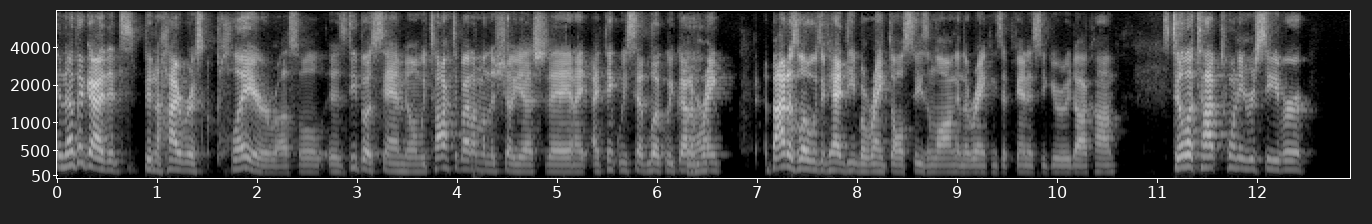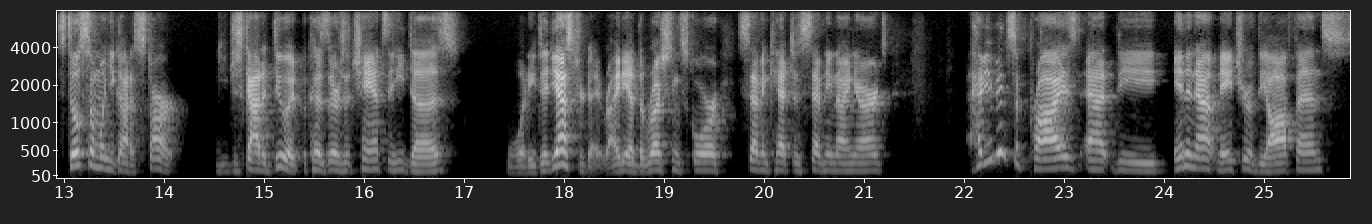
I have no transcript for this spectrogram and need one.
another guy that's been a high risk player, Russell, is Deebo Samuel. And we talked about him on the show yesterday. And I, I think we said, look, we've got yep. him ranked about as low as we've had Deebo ranked all season long in the rankings at fantasyguru.com. Still a top 20 receiver, still someone you got to start. You just got to do it because there's a chance that he does what he did yesterday, right? He had the rushing score, seven catches, 79 yards. Have you been surprised at the in and out nature of the offense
